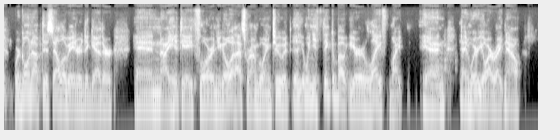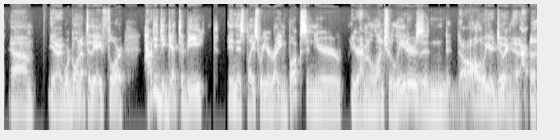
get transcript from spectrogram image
we're going up this elevator together, and I hit the eighth floor, and you go, "Oh, that's where I'm going to." It, uh, when you think about your life, Mike, and and where you are right now, um, you know, we're going up to the eighth floor how did you get to be in this place where you're writing books and you're you're having lunch with leaders and all of what you're doing uh,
